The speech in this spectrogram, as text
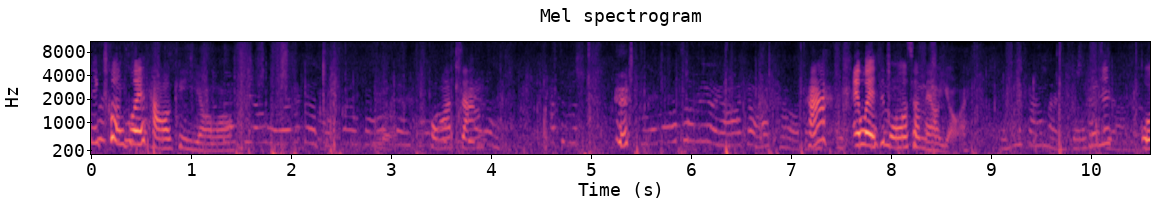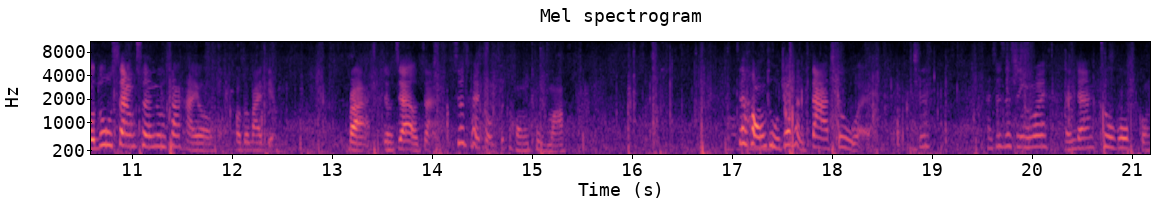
你困龟逃去哦。夸张。啊！哎、欸，我也是摩托车没有油哎、欸。我是刚买的。但是我路上顺路上还有好多卖点，不然有加油站。这才走这个红土吗？这红土就很大度哎、欸，还是还是这是因为人家做过工？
